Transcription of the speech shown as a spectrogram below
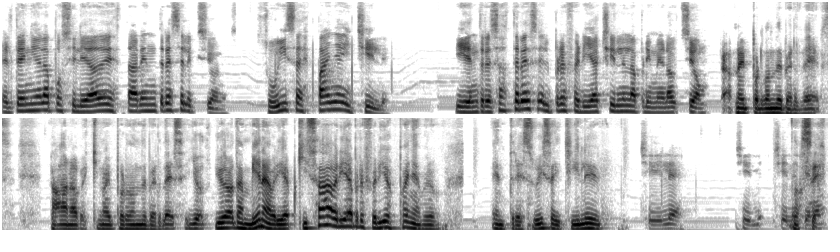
Él tenía la posibilidad de estar en tres selecciones, Suiza, España y Chile. Y entre esas tres, él prefería Chile en la primera opción. No hay por dónde perderse. No, no, es que no hay por dónde perderse. Yo, yo también habría, quizás habría preferido España, pero entre Suiza y Chile. Chile. Chile, Chile no tiene, sé.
